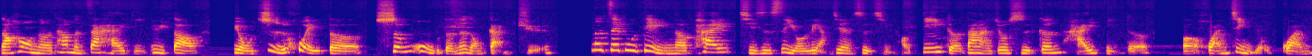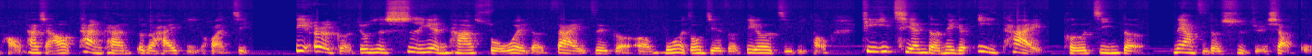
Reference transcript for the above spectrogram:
然后呢他们在海底遇到有智慧的生物的那种感觉。那这部电影呢拍其实是有两件事情哈，第一个当然就是跟海底的呃环境有关，好，他想要探勘这个海底的环境。第二个就是试验他所谓的在这个呃《魔鬼终结者》第二集里头 T 一千的那个液态合金的那样子的视觉效果，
